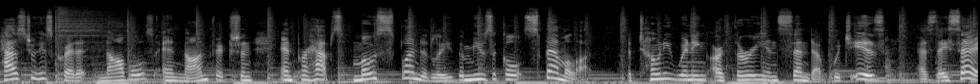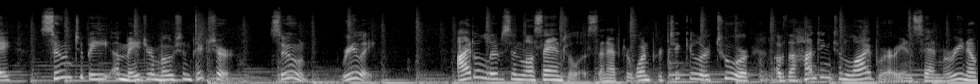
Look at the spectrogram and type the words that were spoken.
has to his credit novels and nonfiction, and perhaps most splendidly, the musical Spamalot, a Tony winning Arthurian send up, which is, as they say, soon to be a major motion picture. Soon, really. Idle lives in Los Angeles, and after one particular tour of the Huntington Library in San Marino,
